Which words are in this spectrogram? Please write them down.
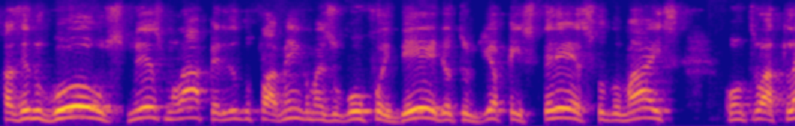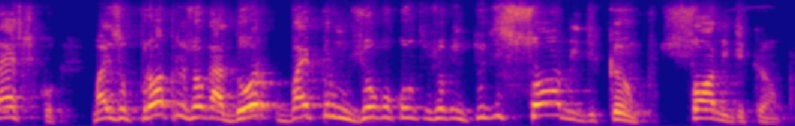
fazendo gols, mesmo lá, perdeu do Flamengo, mas o gol foi dele, outro dia fez três, tudo mais contra o Atlético, mas o próprio jogador vai para um jogo contra o Juventude e some de campo, some de campo.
